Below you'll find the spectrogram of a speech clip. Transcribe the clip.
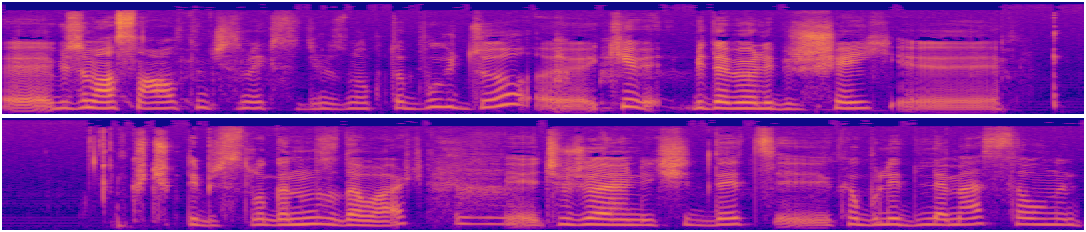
E, bizim aslında altın çizmek istediğimiz nokta buydu e, ki bir de böyle bir şey e, küçük de bir sloganımız da var. E, çocuğa yönelik şiddet e, kabul edilemez, savun,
